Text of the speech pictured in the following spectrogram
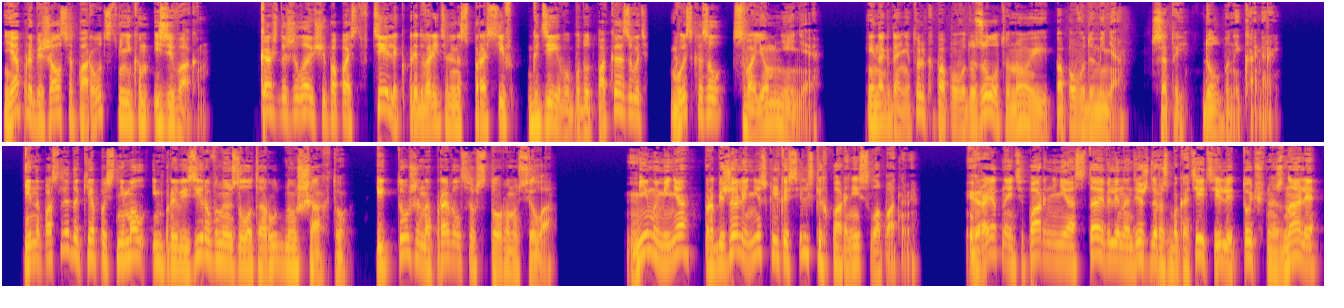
я пробежался по родственникам и зевакам. Каждый желающий попасть в телек, предварительно спросив, где его будут показывать, высказал свое мнение. Иногда не только по поводу золота, но и по поводу меня с этой долбанной камерой. И напоследок я поснимал импровизированную золоторудную шахту и тоже направился в сторону села. Мимо меня пробежали несколько сельских парней с лопатами. Вероятно, эти парни не оставили надежды разбогатеть или точно знали,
